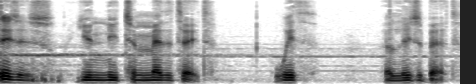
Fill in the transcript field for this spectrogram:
This is You Need to Meditate with Elizabeth.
